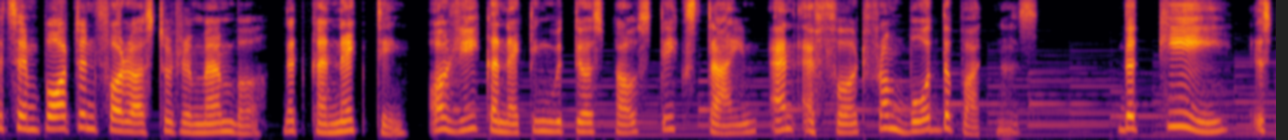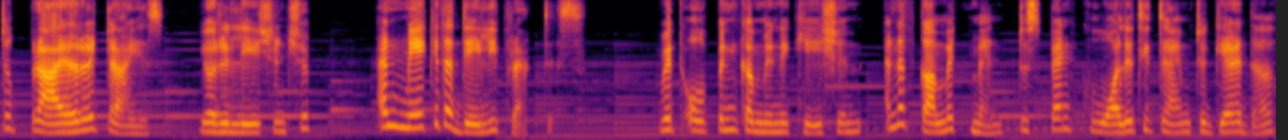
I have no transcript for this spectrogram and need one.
It's important for us to remember that connecting or reconnecting with your spouse takes time and effort from both the partners. The key is to prioritize your relationship and make it a daily practice. With open communication and a commitment to spend quality time together,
